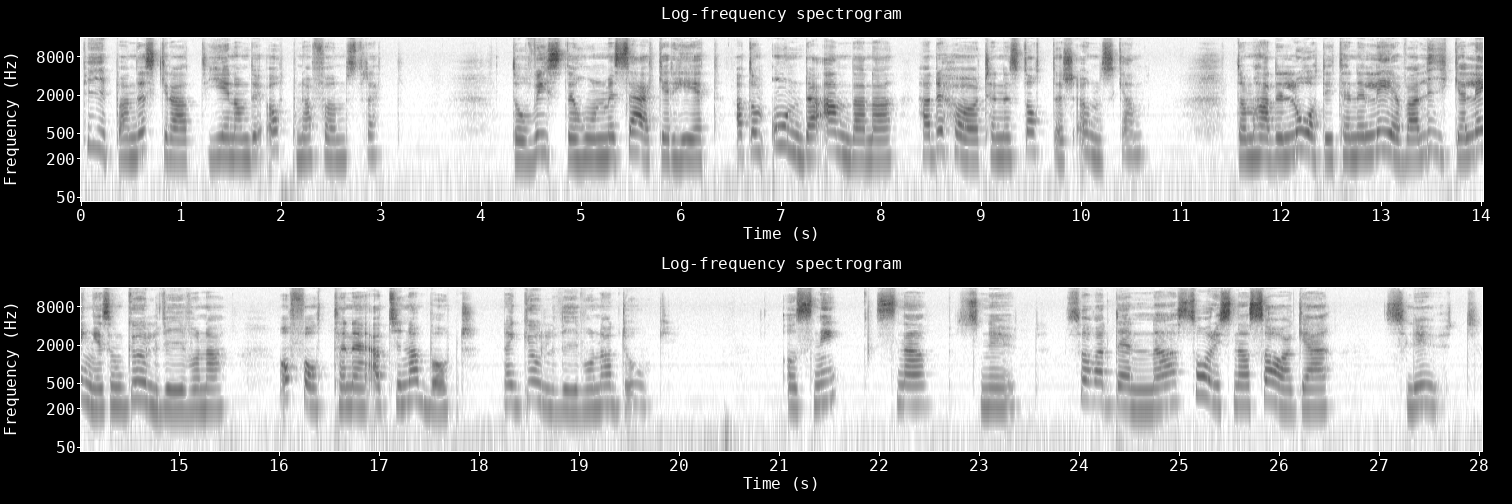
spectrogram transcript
pipande skratt genom det öppna fönstret. Då visste hon med säkerhet att de onda andarna hade hört hennes dotters önskan. De hade låtit henne leva lika länge som gullvivorna och fått henne att tyna bort när gullvivorna dog. Och snipp, snapp, snut så var denna sorgsna saga slut.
